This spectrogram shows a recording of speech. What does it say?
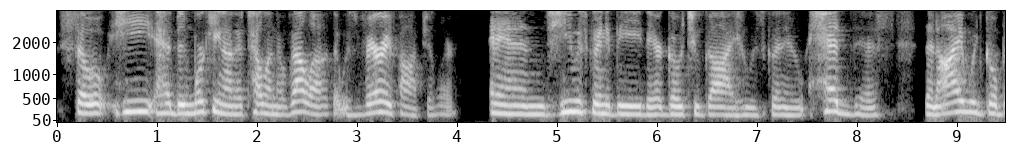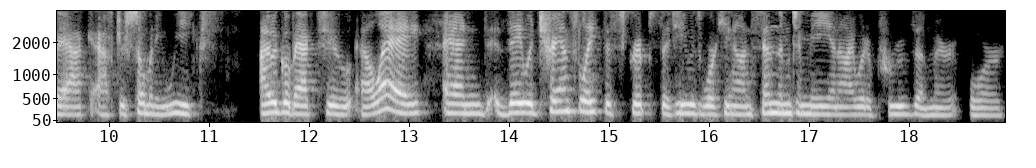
so he had been working on a telenovela that was very popular. And he was going to be their go to guy who was going to head this. Then I would go back after so many weeks I would go back to LA and they would translate the scripts that he was working on, send them to me, and I would approve them or, or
